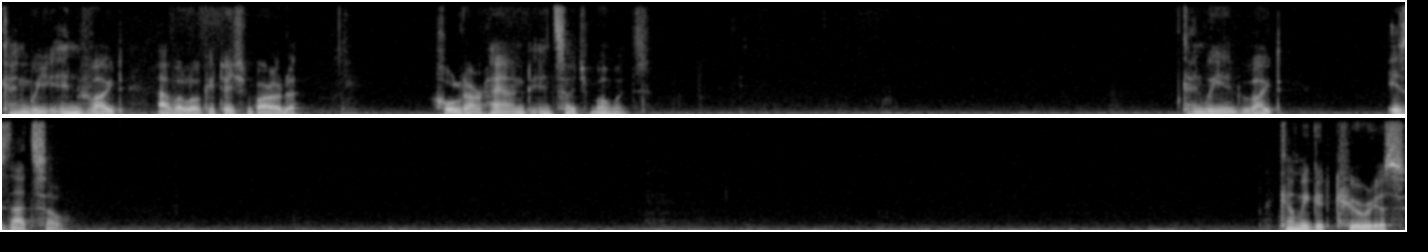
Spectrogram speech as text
Can we invite Avalokiteshvara to hold our hand in such moments? Can we invite, is that so? Can we get curious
